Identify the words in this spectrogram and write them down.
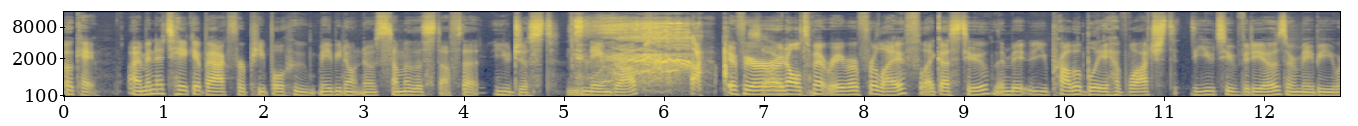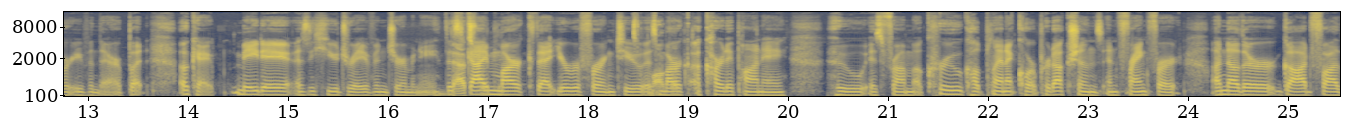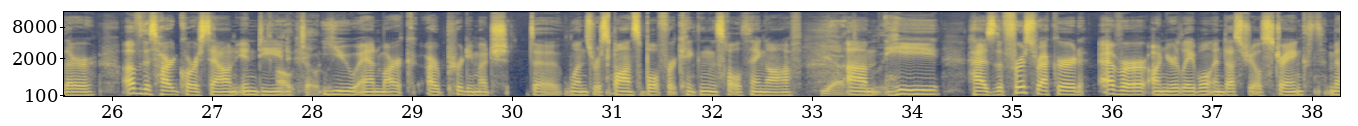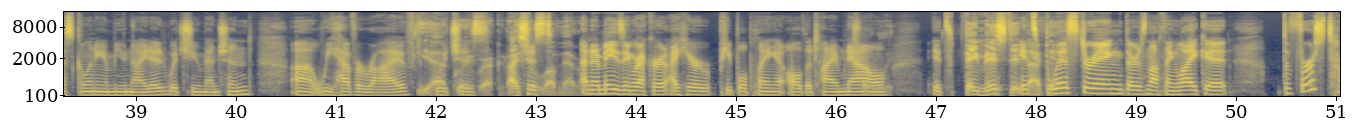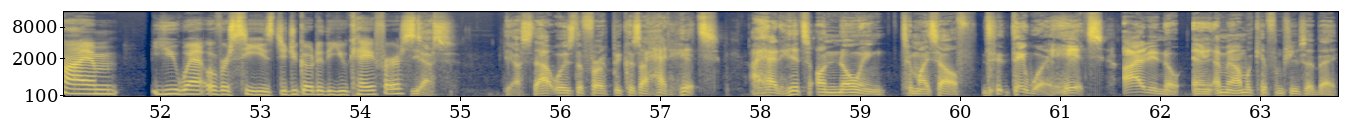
Okay, I'm going to take it back for people who maybe don't know some of the stuff that you just name dropped. if you're Sorry. an ultimate raver for life, like us too, then you probably have watched the YouTube videos, or maybe you were even there. But okay, Mayday is a huge rave in Germany. This That's guy Mark that you're referring to is Marc Acardipane, who is from a crew called Planet Core Productions in Frankfurt, another godfather of this hardcore sound. Indeed, oh, totally. you and Mark are pretty much the ones responsible for kicking this whole thing off. Yeah, um, totally. he has the first record ever on your label, Industrial Strength, Mescalinum United, which you mentioned. Uh, we have arrived, yeah, which is record. I just love that. Record. An amazing record. I hear people playing it all the time now. Totally. It's they missed it. It's blistering. Then. There's nothing like it. The first time you went overseas, did you go to the UK first? Yes, yes, that was the first because I had hits I had hits unknowing to myself. they were hits. I didn't know. And I mean, I'm a kid from Sheepshead Bay.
